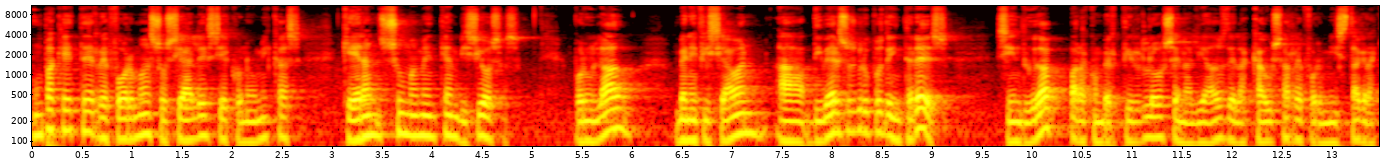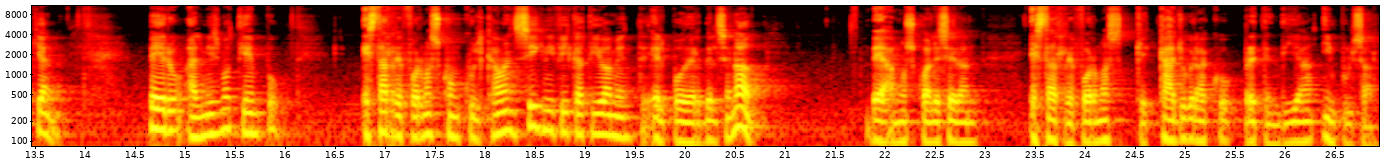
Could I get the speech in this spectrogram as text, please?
un paquete de reformas sociales y económicas que eran sumamente ambiciosas. Por un lado, beneficiaban a diversos grupos de interés, sin duda para convertirlos en aliados de la causa reformista graquiana, pero al mismo tiempo estas reformas conculcaban significativamente el poder del Senado. Veamos cuáles eran estas reformas que Cayo Graco pretendía impulsar.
